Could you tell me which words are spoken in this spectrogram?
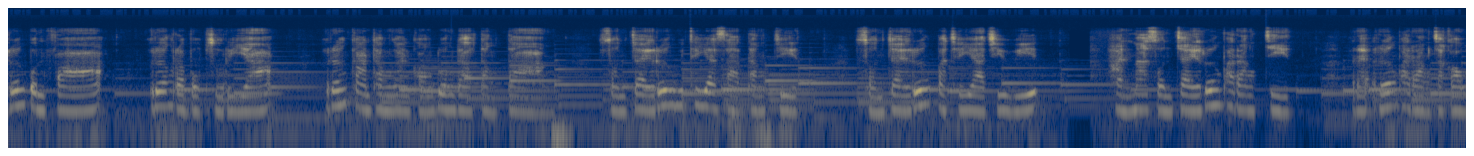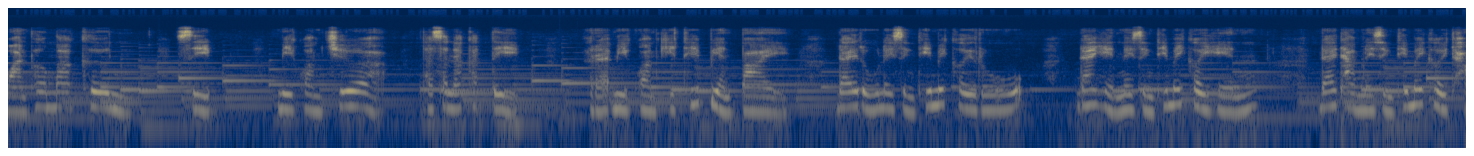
เรื่องบนฟ้า เรื่องระบบสุริยะ เรื่องการทำงานของดวงดาวต่างๆ สนใจเรื่องวิทยาศาสตร์ทางจิต สนใจเรื่องปรัชญาชีวิต หันมาสนใจเรื่องพลังจิต และเรื่องพลังจักรวาลเพิ่มมากขึ้น 10. มีความเชื่อ ทัศนคติ และมีความคิดที่เปลี่ยนไป ได้รู้ในสิ่งที่ไม่เคยรู้ ได้เห็นในสิ่งที่ไม่เคยเห็น ได้ทำในสิ่งที่ไม่เคยท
